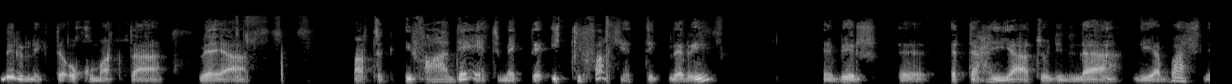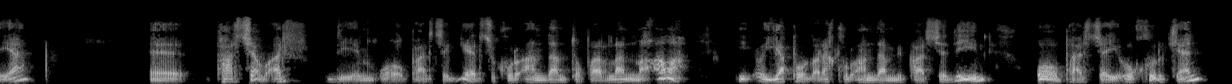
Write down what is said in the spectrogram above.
birlikte okumakta veya artık ifade etmekte ittifak ettikleri e, bir e, ettehiyyatü lillah diye başlayan e, parça var diyeyim o parça. Gerçi Kur'an'dan toparlanma ama yapı olarak Kur'an'dan bir parça değil. O parçayı okurken,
